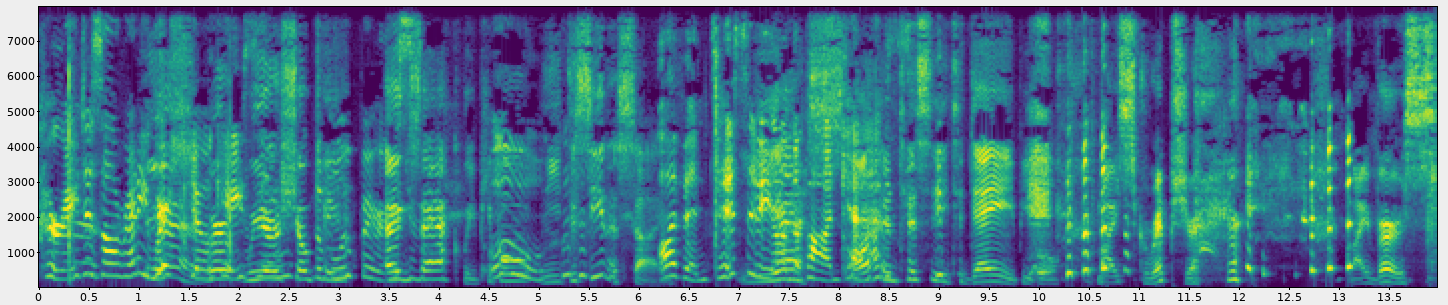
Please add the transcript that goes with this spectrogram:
courageous already. We're Yeah, showcasing we are showcasing the bloopers. Exactly. People Ooh. need to see this side. Authenticity on the podcast. Authenticity today, people. My scripture, my verse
